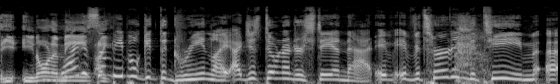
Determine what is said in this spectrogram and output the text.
You, know what I Why mean? do some Like, people get the green light? I just don't understand that. If if it's hurting the team, uh,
